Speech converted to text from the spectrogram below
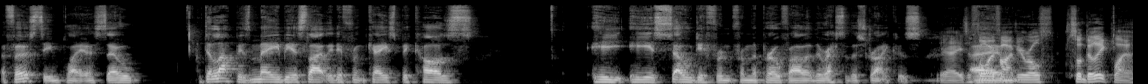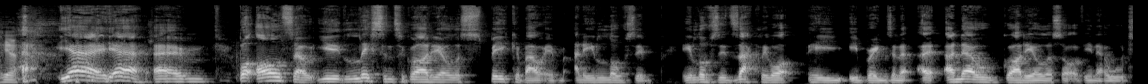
a first team player. So Delap is maybe a slightly different case because he he is so different from the profile of the rest of the strikers. Yeah, he's a 45 um, year old Sunday League player. Yeah, yeah, yeah. Um, but also, you listen to Guardiola speak about him, and he loves him. He loves exactly what he he brings. And I, I know Guardiola sort of you know would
